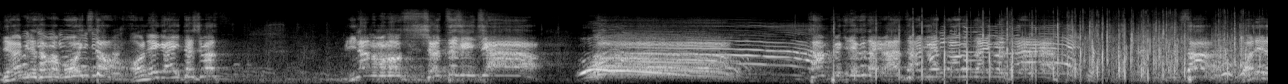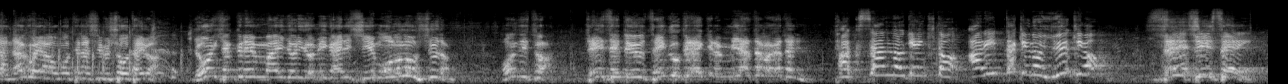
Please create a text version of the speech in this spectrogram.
では皆様もう一度お願いいたします皆の者出陣じゃおー完璧でございますありがとうございます我ら名古屋おもてなし武将隊は400年前よりよみがえりし者の集団。本日は現世という全国来家の皆様方にたくさんの元気とありったけの勇気を誠心誠意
